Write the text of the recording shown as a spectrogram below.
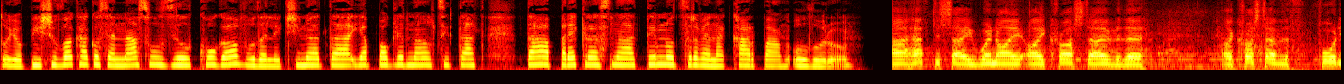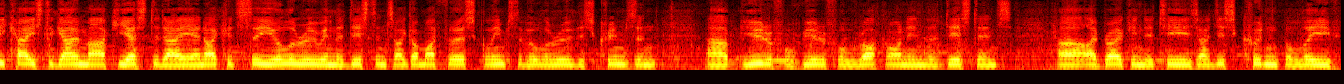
Тој опишува како се насолзил кога во далечината ја погледнал цитат таа прекрасна темно-црвена карпа Улуру. I have to say, when I, I crossed over the I crossed over the 40 k's to go mark yesterday, and I could see Uluru in the distance. I got my first glimpse of Uluru, this crimson, uh, beautiful, beautiful rock on in the distance. Uh, I broke into tears. I just couldn't believe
